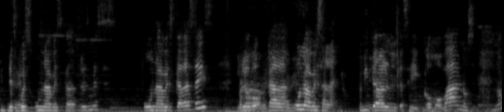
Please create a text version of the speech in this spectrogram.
después una vez cada tres meses, una vez cada seis y Para luego ver, cada una vez al año. Literalmente así, cómo va, no sé, qué, ¿no?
